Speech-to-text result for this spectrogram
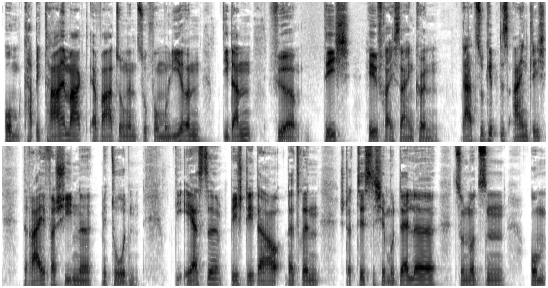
um Kapitalmarkterwartungen zu formulieren, die dann für dich hilfreich sein können. Dazu gibt es eigentlich drei verschiedene Methoden. Die erste besteht darin, statistische Modelle zu nutzen, um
